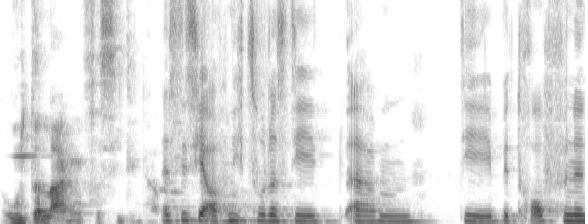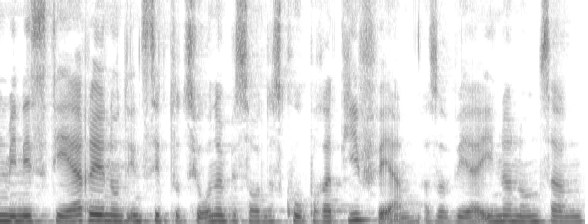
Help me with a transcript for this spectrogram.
Unterlagen versiegelt haben. Es ist ja auch nicht so, dass die, ähm, die betroffenen Ministerien und Institutionen besonders kooperativ wären. Also wir erinnern uns an,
